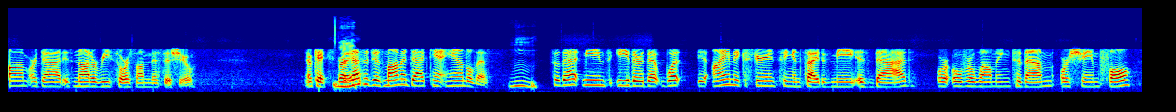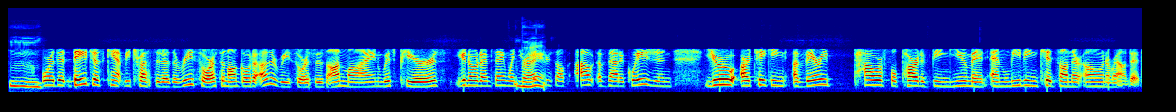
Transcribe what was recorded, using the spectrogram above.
mom or dad is not a resource on this issue Okay. Right. The message is mom and dad can't handle this. Mm. So that means either that what I'm experiencing inside of me is bad or overwhelming to them or shameful, Mm. or that they just can't be trusted as a resource, and I'll go to other resources online with peers. You know what I'm saying? When you Right. take yourself out of that equation, you are taking a very powerful part of being human and leaving kids on their own around it.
